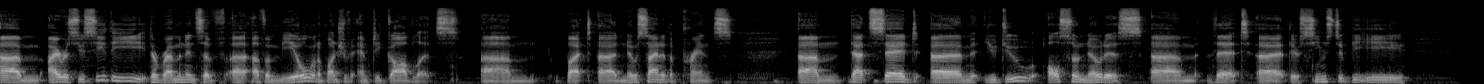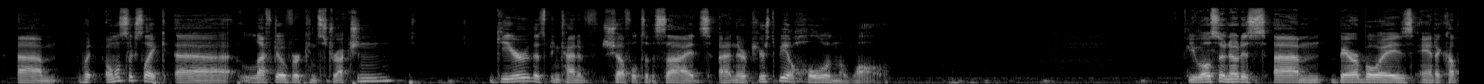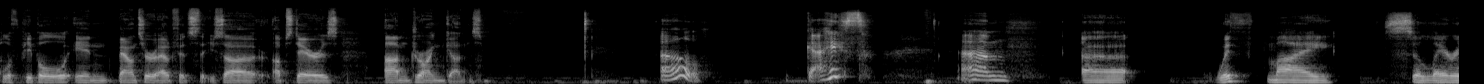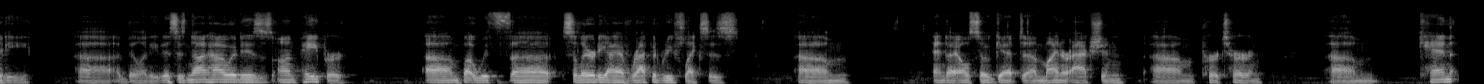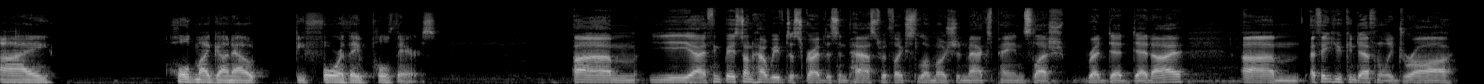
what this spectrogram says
Um, Iris, you see the the remnants of uh, of a meal and a bunch of empty goblets, um, but uh, no sign of the prince. Um, that said, um, you do also notice um, that uh, there seems to be um, what almost looks like uh, leftover construction gear that's been kind of shuffled to the sides, and there appears to be a hole in the wall. You also notice um, bear boys and a couple of people in bouncer outfits that you saw upstairs um, drawing guns. Oh, guys. Um, Uh, with my celerity uh, ability, this is not how it is on paper. Um, but with uh, celerity, I have rapid reflexes, um, and I also get a minor action um, per turn. Um, can I hold my gun out before they pull theirs? Um, yeah, I think based on how we've described this in past with like slow motion Max Payne slash Red Dead Deadeye, um, I think you can definitely draw.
